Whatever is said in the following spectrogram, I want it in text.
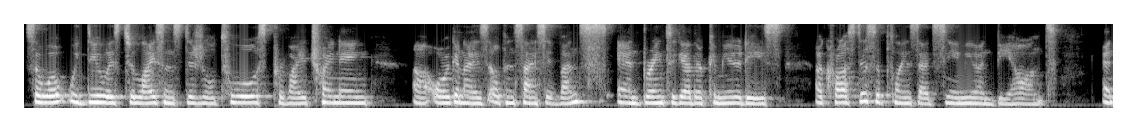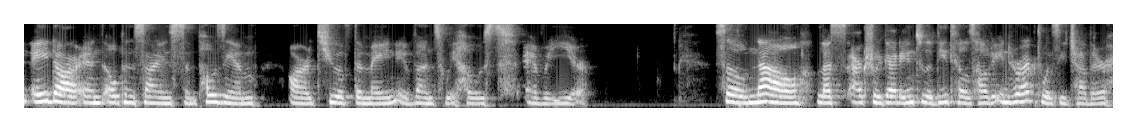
So what we do is to license digital tools, provide training, uh, organize open science events, and bring together communities across disciplines at CMU and beyond. And AIDR and Open Science Symposium are two of the main events we host every year. So now let's actually get into the details how to interact with each other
